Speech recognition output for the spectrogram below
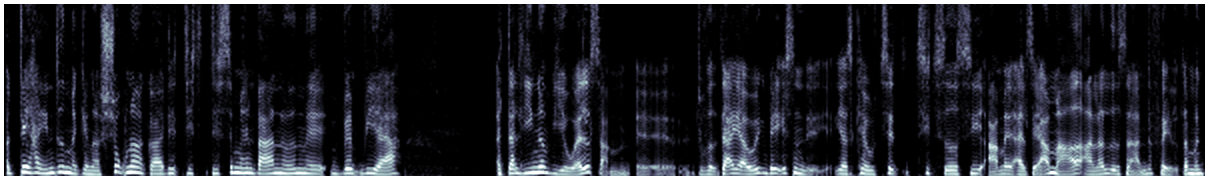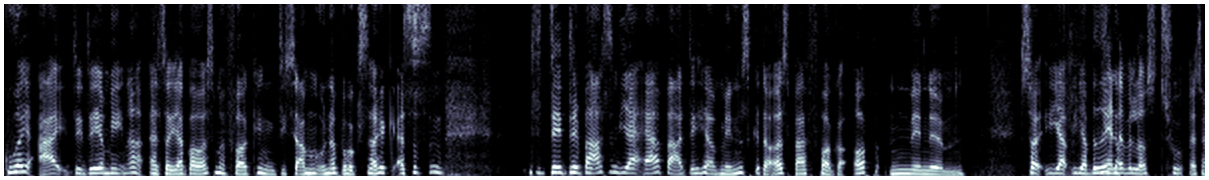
og det har intet med generationer at gøre. Det, det, det er simpelthen bare noget med, hvem vi er. At der ligner vi jo alle sammen. Øh, du ved, der er jeg jo ikke væsen. Jeg kan jo tit, tit sidde og sige, at altså, jeg er meget anderledes end andre forældre. Men gud, jeg ej, det er det, jeg mener. Altså, jeg går også med fucking de samme underbukser, ikke? Altså sådan, det, det er bare sådan, jeg er bare det her menneske, der også bare fucker op. Men øhm, så jeg, jeg ved Det ikke... handler om- vel også, tu- altså,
